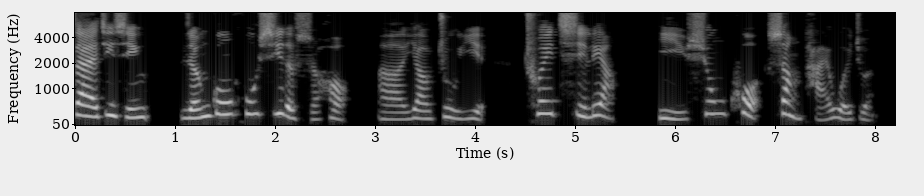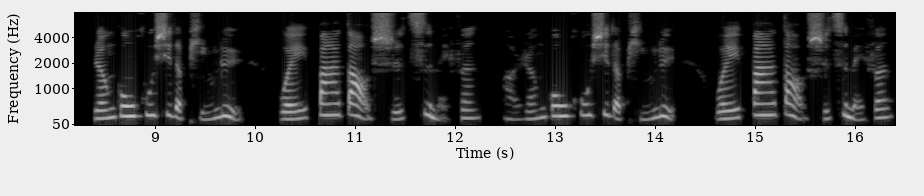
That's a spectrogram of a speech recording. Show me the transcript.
在进行人工呼吸的时候，呃，要注意吹气量以胸廓上抬为准。人工呼吸的频率为八到十次每分啊，人工呼吸的频率为八到十次每分。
